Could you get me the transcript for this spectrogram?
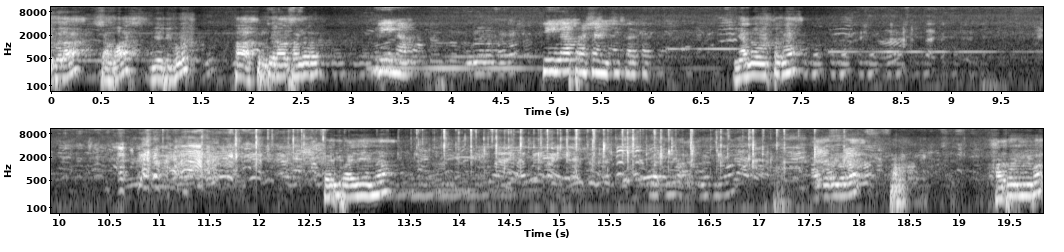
बोला शाबाश व्हेरी गुड हा तुमचं नाव सांगा रीना. रीना प्रशांत काका यांना ओळखतं का? कधी पाहिले यांना? हातर मिळवा.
